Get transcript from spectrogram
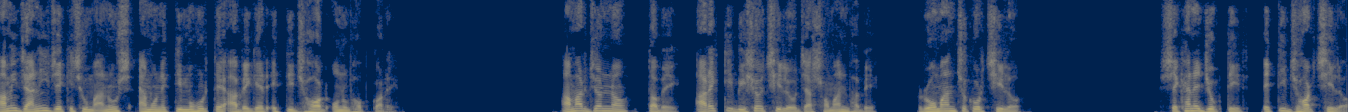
আমি জানি যে কিছু মানুষ এমন একটি মুহূর্তে আবেগের একটি ঝড় অনুভব করে। আমার জন্য তবে আরেকটি বিষয় ছিল যা সমানভাবে রোমাঞ্চকর ছিল। সেখানে যুক্তির একটি ঝড় ছিল।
